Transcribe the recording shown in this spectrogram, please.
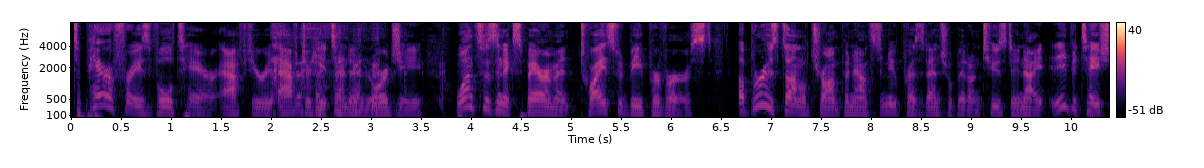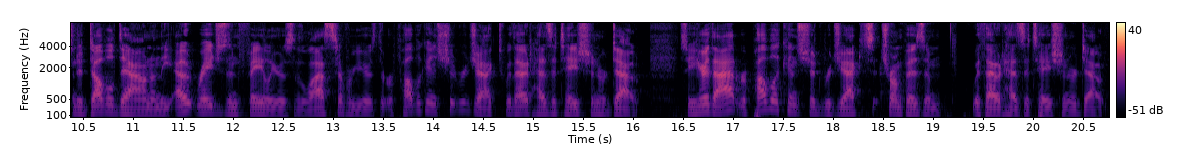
To paraphrase Voltaire after after he attended an orgy, once was an experiment, twice would be perverse. A bruised Donald Trump announced a new presidential bid on Tuesday night, an invitation to double down on the outrages and failures of the last several years that Republicans should reject without hesitation or doubt. So you hear that? Republicans should reject Trumpism without hesitation or doubt.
